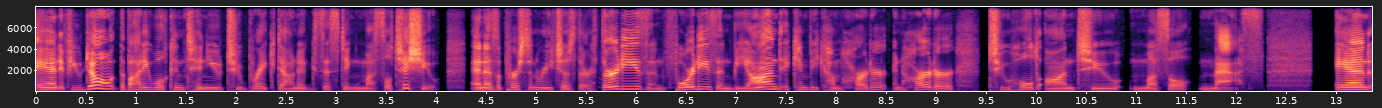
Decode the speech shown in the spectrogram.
And if you don't, the body will continue to break down existing muscle tissue. And as a person reaches their 30s and 40s and beyond, it can become harder and harder to hold on to muscle mass. And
